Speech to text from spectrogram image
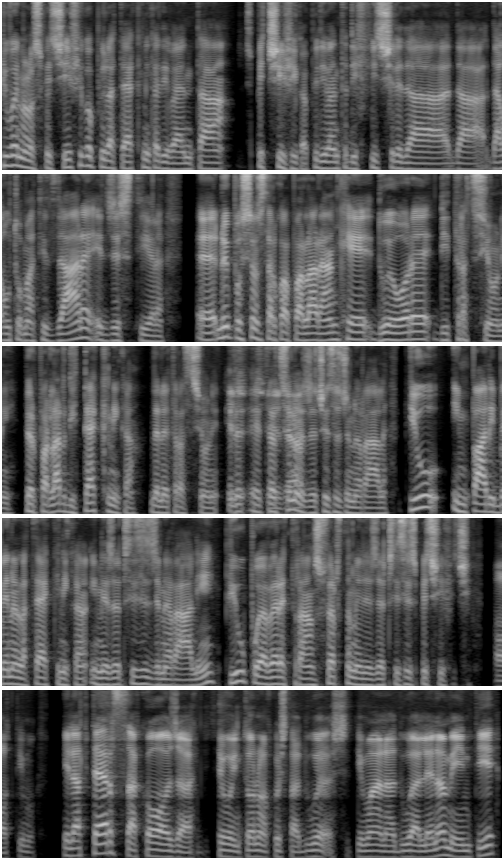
più vai nello specifico, più la tecnica diventa specifica, più diventa difficile da, da- da automatizzare e gestire. Eh, noi possiamo stare qua a parlare anche due ore di trazioni per parlare di tecnica delle trazioni. E sì, trazioni è un esatto. esercizio generale. Più impari bene la tecnica in esercizi generali, più puoi avere transfert negli esercizi specifici. Ottimo. E la terza cosa, dicevo intorno a questa due settimana, due allenamenti,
